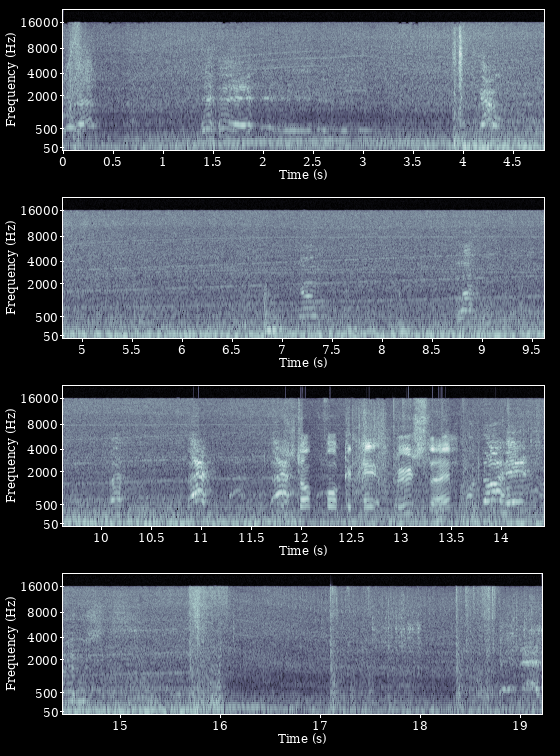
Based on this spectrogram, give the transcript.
That? Go! Go! Left! Left! Left! Left! Stop fucking hitting boost then! I'm not hitting boost! Hey then!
